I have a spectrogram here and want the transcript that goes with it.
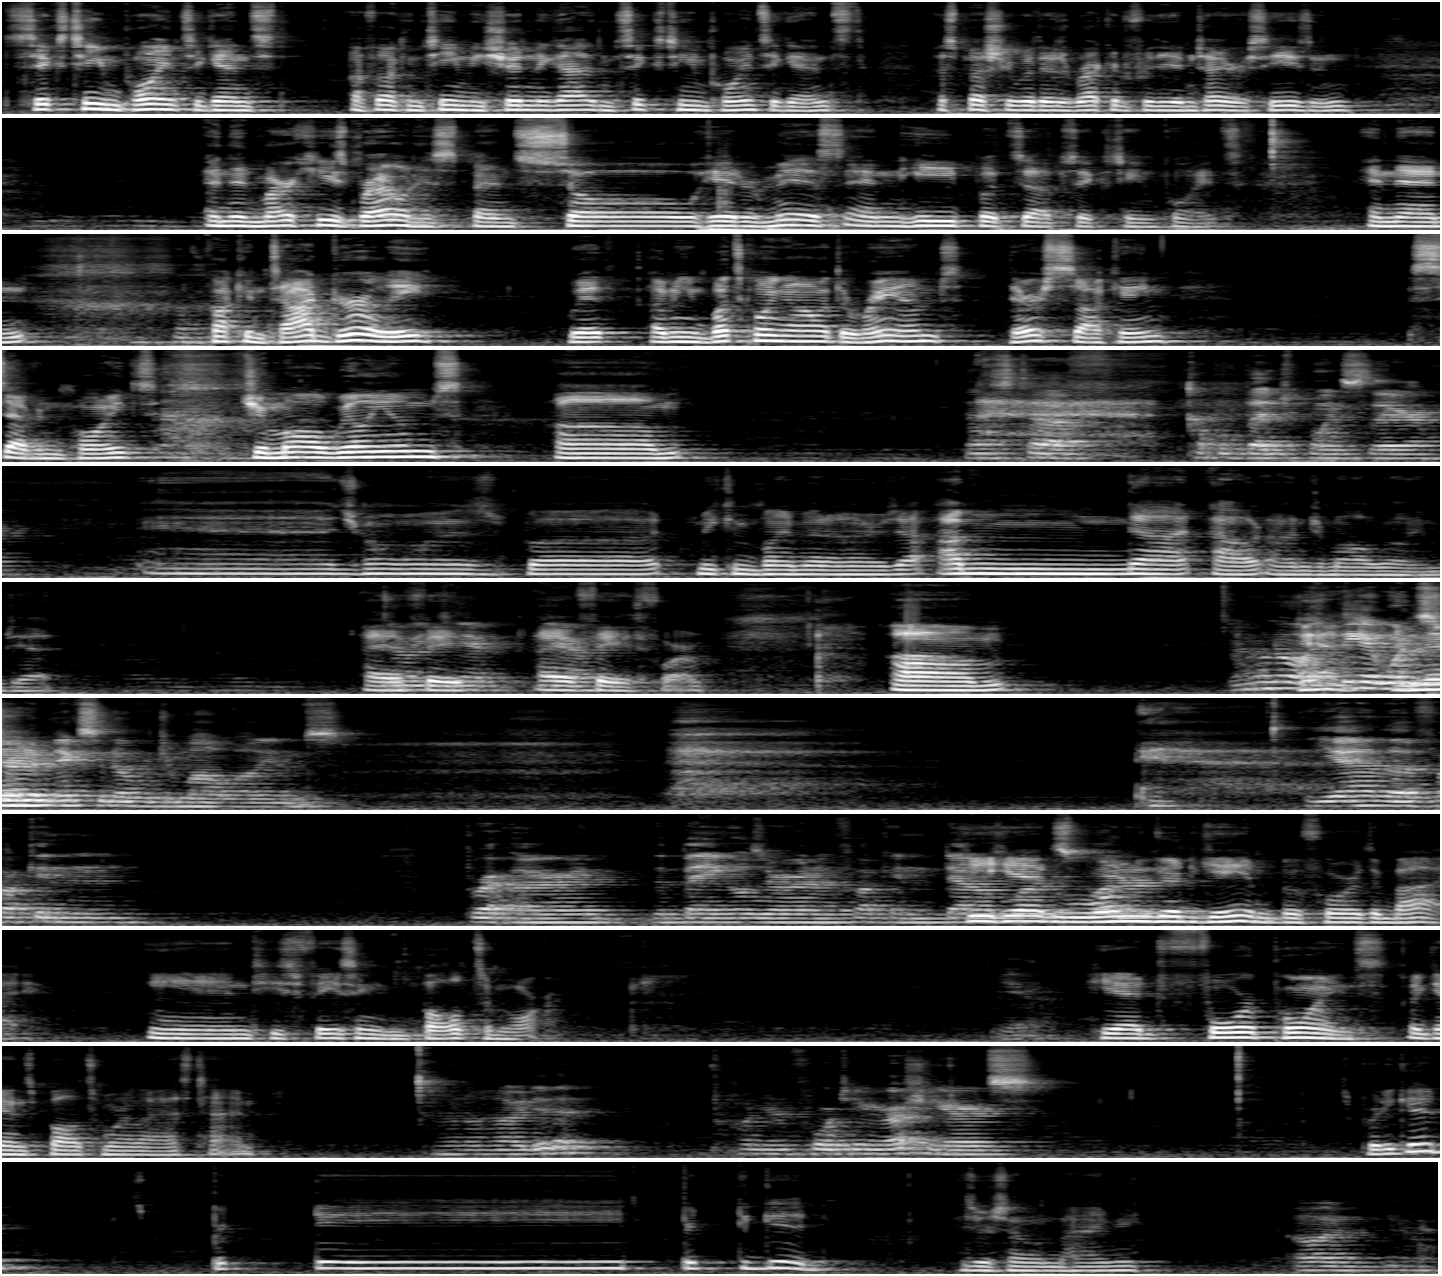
16 points against a fucking team he shouldn't have gotten 16 points against, especially with his record for the entire season. And then Marquise Brown has been so hit or miss and he puts up 16 points. And then fucking Todd Gurley with I mean, what's going on with the Rams? They're sucking. Seven points. Jamaal Williams, um, That's tough. Couple bench points there. eh, Jamaal Williams, but we can blame it on others. I'm not out on Jamaal Williams yet. I have No, faith. can't- I have faith for him. Um, I don't know. Yeah, I think I would have started Mixon over Jamaal Williams. Yeah, the fucking. Or uh, the Bengals are on a fucking downward he had spiral. one good game before the bye, and he's facing Baltimore. Yeah, He had four points against Baltimore last time. I don't know how he did it. 114 rushing yards. It's pretty good. It's pretty pretty good. Is there someone behind me? Oh no,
